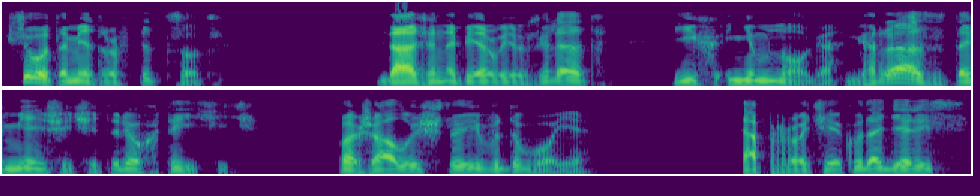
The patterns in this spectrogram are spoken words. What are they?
Всего-то метров пятьсот. Даже на первый взгляд их немного, гораздо меньше четырех тысяч. Пожалуй, что и вдвое. А прочие куда делись?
